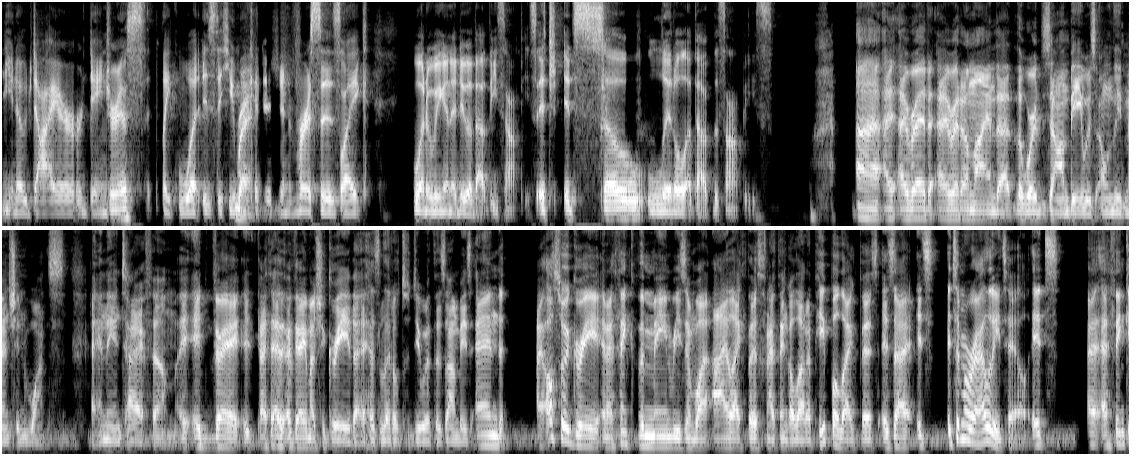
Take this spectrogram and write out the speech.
you know dire or dangerous like what is the human right. condition versus like what are we going to do about these zombies it's it's so little about the zombies uh, I, I, read I read online that the word zombie was only mentioned once in the entire film. It, it very it, I, I, very much agree that it has little to do with the zombies, and I also agree. And I think the main reason why I like this, and I think a lot of people like this, is that it's it's a morality tale. It's I, I think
